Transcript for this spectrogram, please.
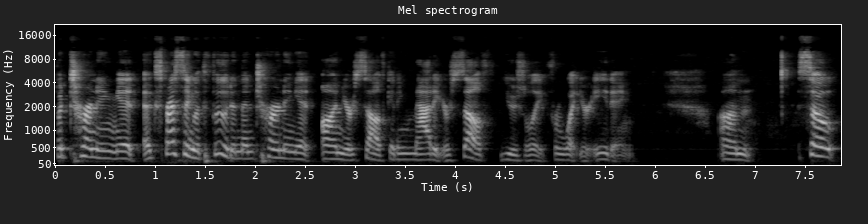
but turning it, expressing with food and then turning it on yourself, getting mad at yourself usually for what you're eating. Um, so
